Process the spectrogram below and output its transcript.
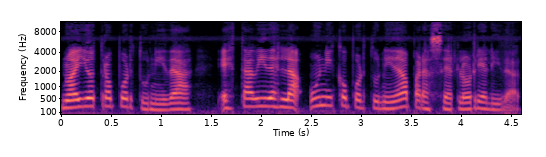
No hay otra oportunidad. Esta vida es la única oportunidad para hacerlo realidad.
